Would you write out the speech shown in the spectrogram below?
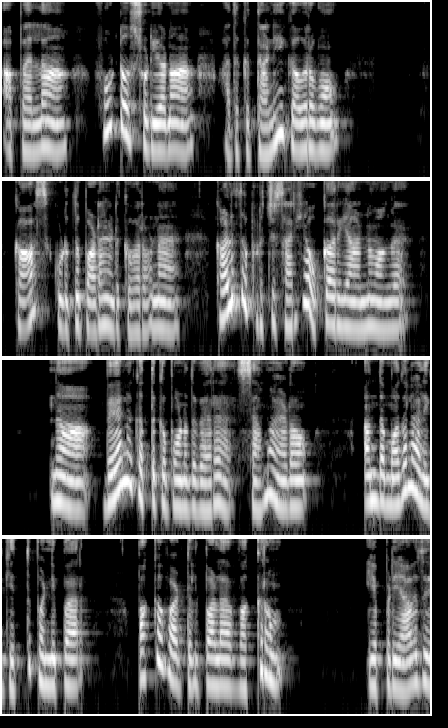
அப்போல்லாம் ஃபோட்டோ ஸ்டுடியோனா? அதுக்கு தனி கௌரவம். காசு கொடுத்து படம் எடுக்க வரவனை கழுத்தை பிடிச்சி சரியாக உட்காரியான்னுவாங்க. நான் வேலை கற்றுக்க போனது வேற செம இடம். அந்த முதலாளி கெத்து பண்ணிப்பார். பக்கவாட்டில் பல வக்ரம் எப்படியாவது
